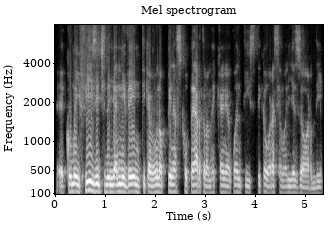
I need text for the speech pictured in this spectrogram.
eh, come i fisici degli anni 20 che avevano appena scoperto la meccanica quantistica, ora siamo agli esordi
